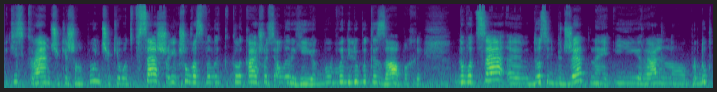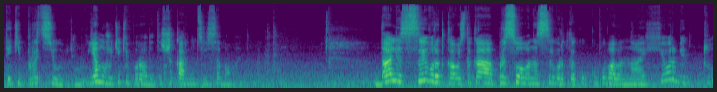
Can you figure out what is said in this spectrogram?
якісь кремчики, шампунчики. От все, що, якщо у вас викликає щось алергію, якби ви не любите запахи. Ну, це е, досить бюджетне і реально продукти, які працюють. Я можу тільки порадити. Шикарний цей Себамед. Далі сиворотка, ось така пресована сиворотка, яку купувала на Хьорбі. тундрачага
